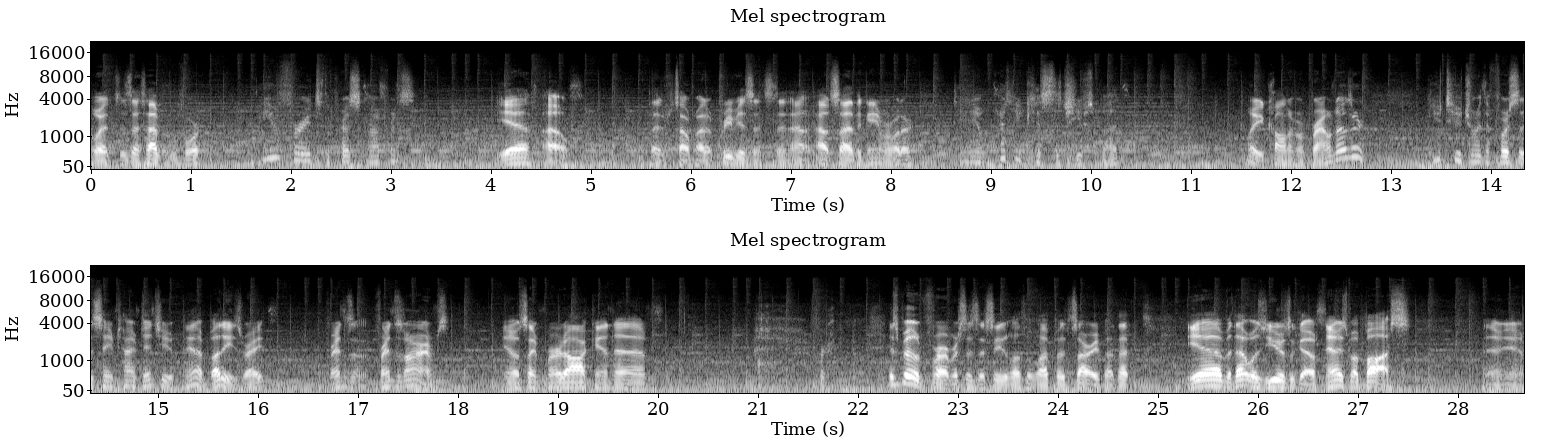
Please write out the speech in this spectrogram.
What, does that happen before? Are you referring to the press conference? Yeah? Oh. I was talking about a previous incident outside of the game or whatever. Daniel, why do you kiss the chief's butt? What, are you calling him a brown noser? You two joined the force at the same time, didn't you? Yeah, buddies, right? Friends friends in arms. You know, it's like Murtaugh and, um... It's been forever since I see Lethal Weapon. Sorry about that. Yeah, but that was years ago. Now he's my boss. Uh, yeah.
